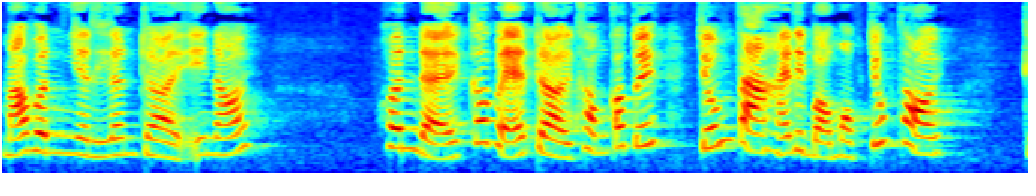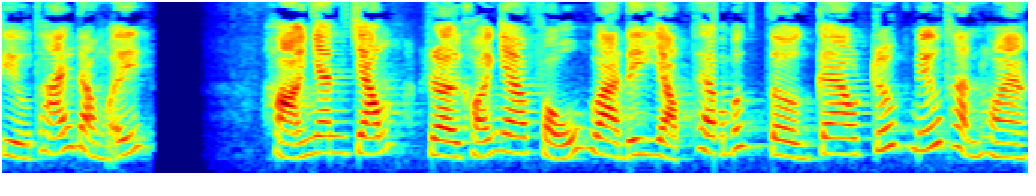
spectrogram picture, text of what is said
Mã Vinh nhìn lên trời y nói Huynh đệ, có vẻ trời không có tuyết, chúng ta hãy đi bộ một chút thôi. Kiều Thái đồng ý. Họ nhanh chóng rời khỏi nha phủ và đi dọc theo bức tường cao trước miếu thành hoàng,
